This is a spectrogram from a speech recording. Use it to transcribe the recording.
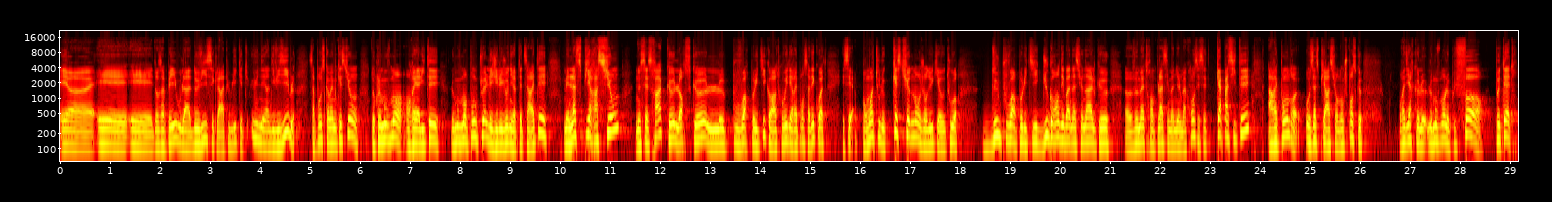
Et, euh, et, et dans un pays où la devise c'est que la République est une et indivisible, ça pose quand même question. Donc le mouvement, en réalité, le mouvement ponctuel des Gilets jaunes, il va peut-être s'arrêter, mais l'aspiration ne cessera que lorsque le pouvoir politique aura trouvé des réponses adéquates. Et c'est pour moi tout le questionnement aujourd'hui qu'il y a autour du pouvoir politique, du grand débat national que euh, veut mettre en place Emmanuel Macron, c'est cette capacité à répondre aux aspirations. Donc je pense que, on va dire que le, le mouvement le plus fort, peut-être,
